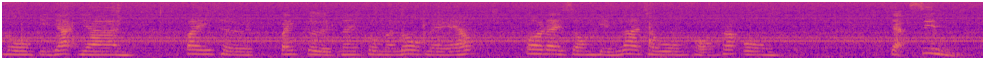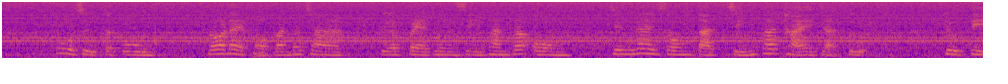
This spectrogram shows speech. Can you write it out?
โลกิยญาณไปเถิด ไปเกิดในพรหมโลกแล้ว ก็ได้ทรงเห็นราชวงศ์ของพระองค์ จะสิ้นผู้สืบตระกูล เพราะได้ออกบรรพชาเกือบ84,000 พระองค์ จึงได้ทรงตัดสินพระไทยจะตุจุติ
